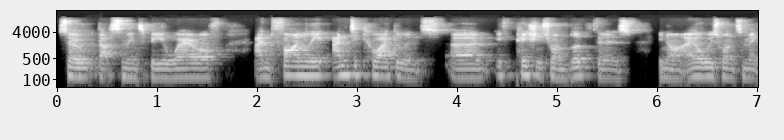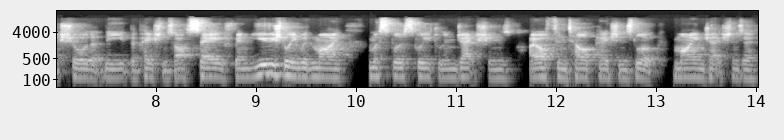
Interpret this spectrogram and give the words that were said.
So that's something to be aware of. And finally, anticoagulants. Um, if patients are on blood thinners, you know, I always want to make sure that the, the patients are safe. And usually with my musculoskeletal injections, I often tell patients, look, my injections are,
